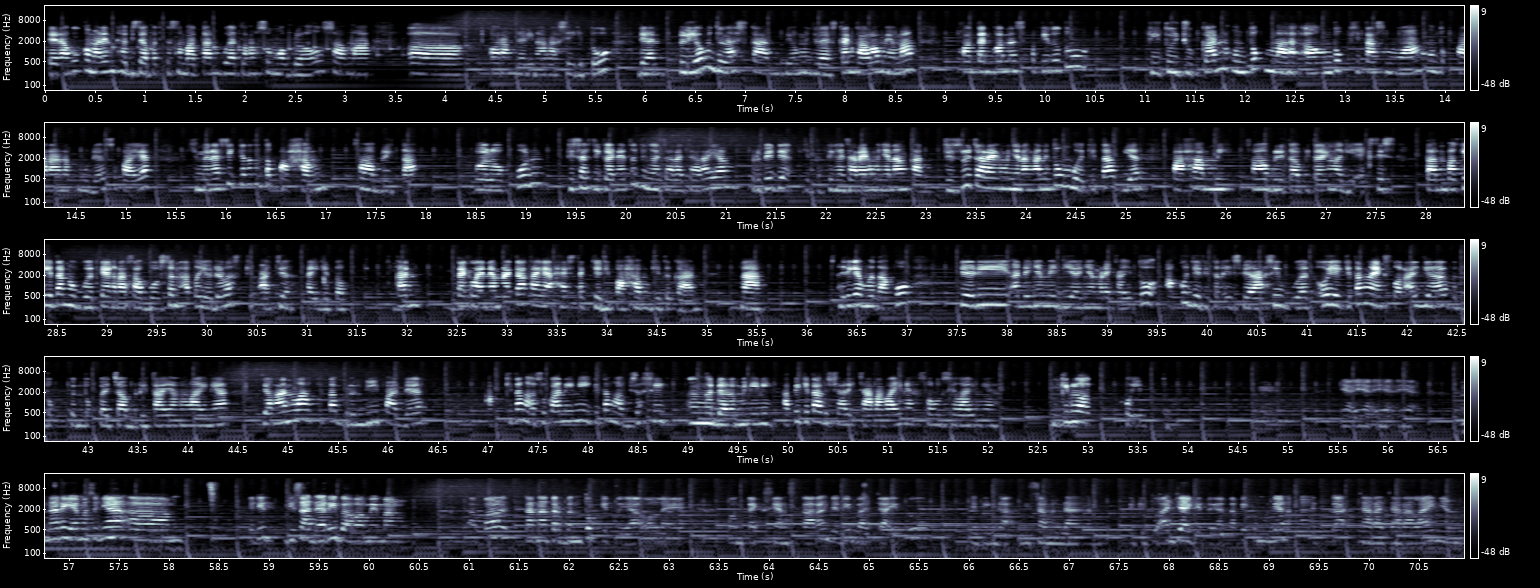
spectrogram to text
Dan aku kemarin habis dapat kesempatan buat langsung ngobrol sama uh, orang dari narasi gitu. Dan beliau menjelaskan beliau menjelaskan kalau memang konten-konten seperti itu tuh ditujukan untuk uh, untuk kita semua untuk para anak muda supaya gimana sih kita tetap paham sama berita walaupun disajikannya itu dengan cara-cara yang berbeda gitu dengan cara yang menyenangkan. Justru cara yang menyenangkan itu membuat kita biar paham nih sama berita-berita yang lagi eksis. Tanpa kita ngebuat kayak ngerasa bosen atau ya udahlah skip aja kayak gitu. Kan tagline-nya mereka kayak hashtag jadi paham gitu kan. Nah jadi kayak menurut aku dari adanya medianya mereka itu aku jadi terinspirasi buat oh ya kita nge-explore aja bentuk-bentuk baca berita yang lainnya. Janganlah kita berhenti pada kita nggak suka nih nih kita nggak bisa sih ngedalamin ini. Tapi kita harus cari cara lainnya solusi lainnya. Mungkin lo aku itu. Ya ya ya ya. Menarik ya maksudnya um, jadi disadari bahwa memang apa karena terbentuk gitu ya oleh konteks yang sekarang jadi baca itu jadi nggak bisa mendalam begitu aja gitu ya. Tapi kemudian ada juga cara-cara lain yang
